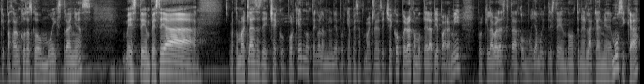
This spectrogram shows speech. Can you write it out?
que pasaron cosas como muy extrañas, este, empecé a, a tomar clases de checo. ¿Por qué? No tengo la menor idea por qué empecé a tomar clases de checo, pero era como terapia para mí, porque la verdad es que estaba como ya muy triste de no tener la academia de música.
